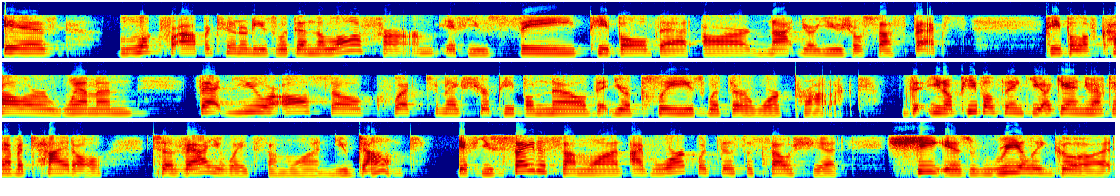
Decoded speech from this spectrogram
is look for opportunities within the law firm if you see people that are not your usual suspects, people of color, women, that you are also quick to make sure people know that you're pleased with their work product. The, you know, people think you again you have to have a title to evaluate someone. You don't. If you say to someone, "I've worked with this associate, she is really good,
